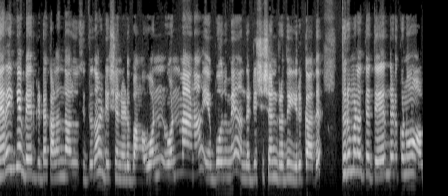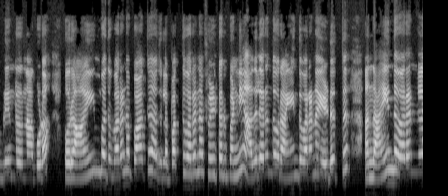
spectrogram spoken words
நிறைய பேர்கிட்ட கலந்தாலோசித்து தான் டிசிஷன் எடுப்பாங்க. ஒன் ஒன் மேனா எப்போதுமே அந்த டிசிஷன்ன்றது இருக்காது. திருமணத்தை தேர்ந்தெடுக்கணும் அப்படின்றதுனா கூட ஒரு ஐம்பது வரனை பார்த்து அதுல பத்து வரனை ஃபில்டர் பண்ணி அதுல இருந்து ஒரு ஐந்து வரனை எடுத்து அந்த ஐந்து வரன்ல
